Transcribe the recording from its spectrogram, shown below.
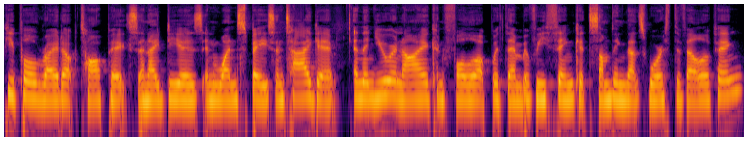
people write up topics and ideas in one space and tag it. And then you and I can follow up with them if we think it's something that's worth developing.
